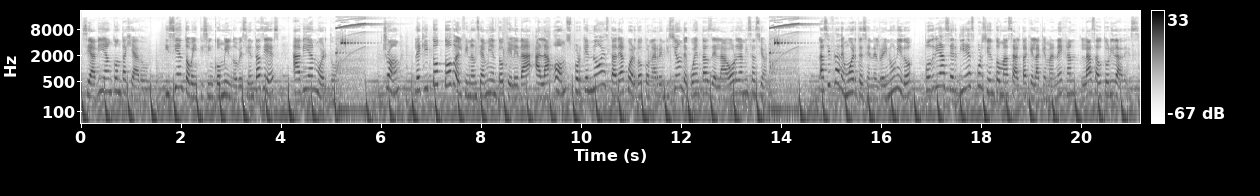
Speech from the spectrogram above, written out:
se habían contagiado y 125.910 habían muerto. Trump le quitó todo el financiamiento que le da a la OMS porque no está de acuerdo con la rendición de cuentas de la organización. La cifra de muertes en el Reino Unido podría ser 10% más alta que la que manejan las autoridades.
